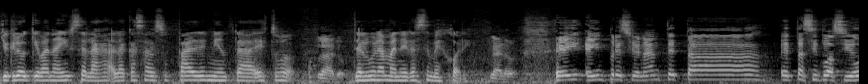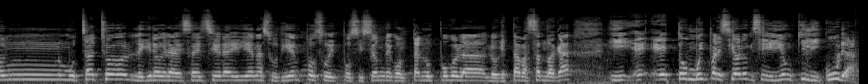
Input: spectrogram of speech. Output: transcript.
yo creo que van a irse a la, casa de sus padres mientras esto de alguna manera se mejore. Claro, es, impresionante esta, esta situación, muchachos. Le quiero agradecer, señora Viviana, su tiempo, su disposición de contarnos un poco lo que está pasando acá. Y eh, esto es muy parecido a lo que se vivió en Quilicura,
